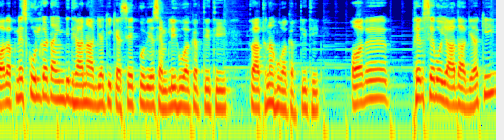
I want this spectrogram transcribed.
और अपने स्कूल का टाइम भी ध्यान आ गया कि कैसे एक पूरी असेंबली हुआ करती थी प्रार्थना हुआ करती थी। और फिर से वो याद आ गया कि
